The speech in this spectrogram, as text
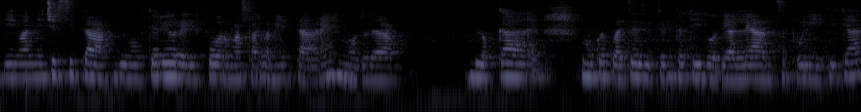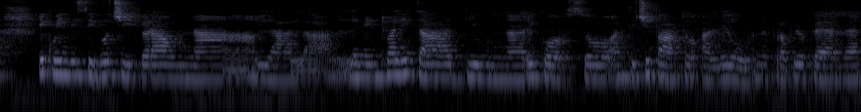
di una necessità di un'ulteriore riforma parlamentare in modo da bloccare comunque qualsiasi tentativo di alleanza politica e quindi si vocifera l'eventualità di un ricorso anticipato alle urne proprio per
